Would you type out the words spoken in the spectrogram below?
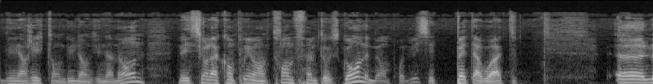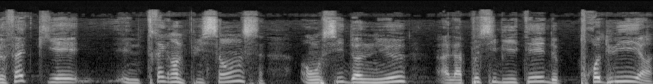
d'énergie contenue dans une amande. Mais si on la comprime en 30 femtosecondes, eh on produit ces pétawatts. le fait qu'il y ait une très grande puissance aussi donne lieu à la possibilité de produire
